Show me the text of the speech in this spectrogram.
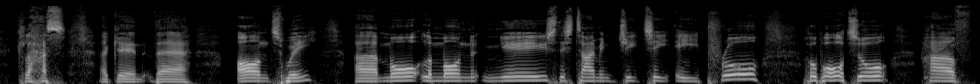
class again there aren't we? Uh, more Le Mans news, this time in GTE Pro. HubAuto have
